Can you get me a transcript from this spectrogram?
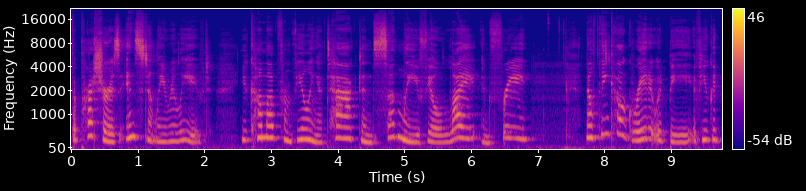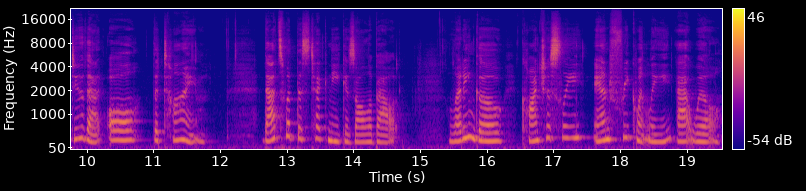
The pressure is instantly relieved. You come up from feeling attacked and suddenly you feel light and free. Now, think how great it would be if you could do that all the time. That's what this technique is all about letting go consciously and frequently at will.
